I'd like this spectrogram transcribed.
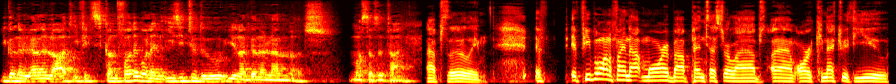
you're going to learn a lot if it's comfortable and easy to do you're not going to learn much most of the time Absolutely. If if people want to find out more about Pentester Labs um, or connect with you,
